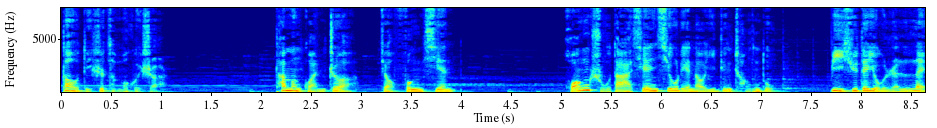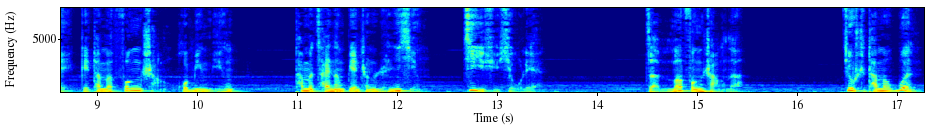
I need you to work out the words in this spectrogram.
到底是怎么回事？他们管这叫封仙。黄鼠大仙修炼到一定程度，必须得有人类给他们封赏或命名，他们才能变成人形，继续修炼。怎么封赏呢？就是他们问，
